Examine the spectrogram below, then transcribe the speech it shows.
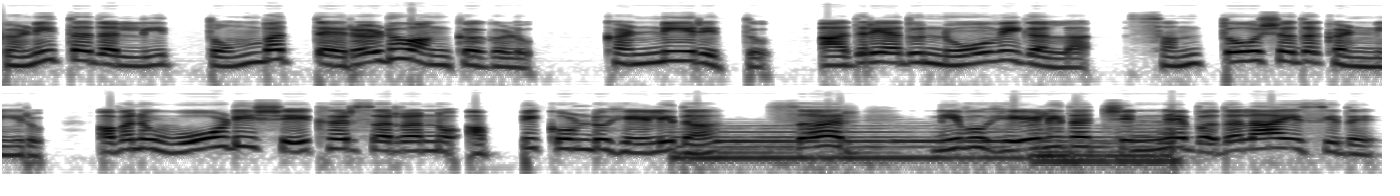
ಗಣಿತದಲ್ಲಿ ತೊಂಬತ್ತೆರಡು ಅಂಕಗಳು, ಕಣ್ಣೀರಿತ್ತು. ಆದರೆ ಅದು ನೋವಿಗಲ್ಲ, ಸಂತೋಷದ ಕಣ್ಣೀರು. ಅವನು ಓಡಿ ಶೇಖರ್ ಸರ್ರನ್ನು ಅಪ್ಪಿಕೊಂಡು ಹೇಳಿದ, ಸರ್, ನೀವು ಹೇಳಿದ ಚಿಹ್ನೆ ಬದಲಾಯಿಸಿದೆ.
